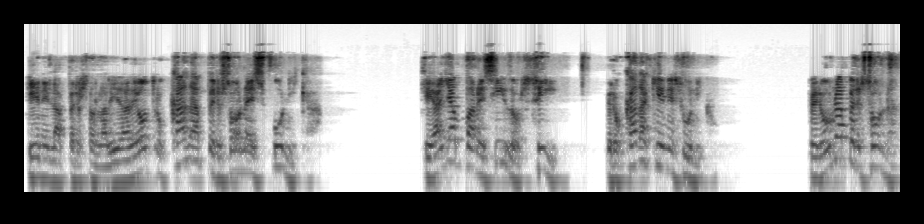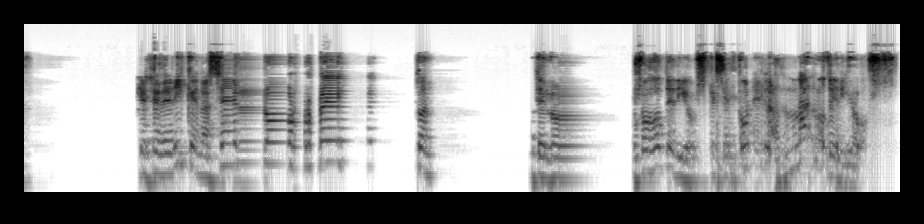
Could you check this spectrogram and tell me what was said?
tiene la personalidad de otro, cada persona es única. Que hayan parecido, sí, pero cada quien es único. Pero una persona que se dedique a hacer lo recto de los ojos de Dios, que se pone en las manos de Dios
